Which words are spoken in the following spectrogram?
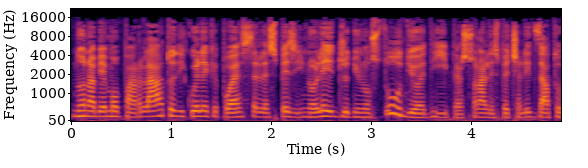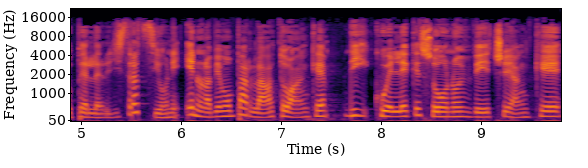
Non abbiamo parlato di quelle che può essere le spese in noleggio di uno studio e di personale specializzato per le registrazioni e non abbiamo parlato anche di quelle che sono invece anche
